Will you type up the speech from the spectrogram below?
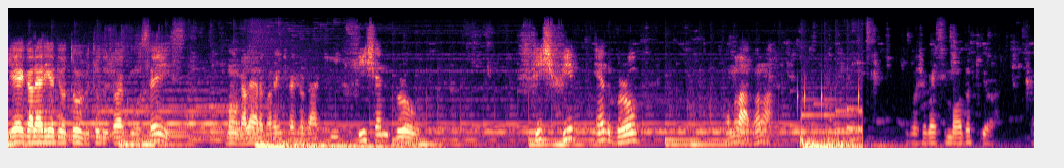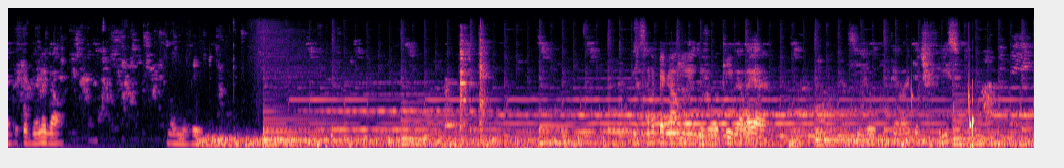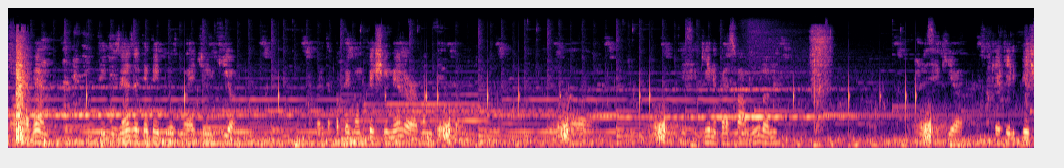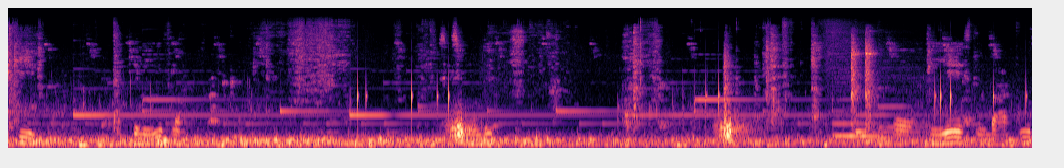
E aí galerinha do YouTube, tudo jóia com vocês? Bom galera, agora a gente vai jogar aqui Fish and Grow Fish Feed and Grow Vamos lá, vamos lá. Vou jogar esse modo aqui, ó. Modo aqui é bem legal. Vamos ver. Aqui Começando a pegar a manha do jogo aqui, galera. Esse tem hora que é difícil Ó, tá vendo? Tem 282 moedinhas aqui, ó. Agora dá pra pegar um peixinho melhor, vamos ver. Esse aqui, né? Parece uma lula, né? Esse aqui, ó. Que é aquele peixe que, que ele infla.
